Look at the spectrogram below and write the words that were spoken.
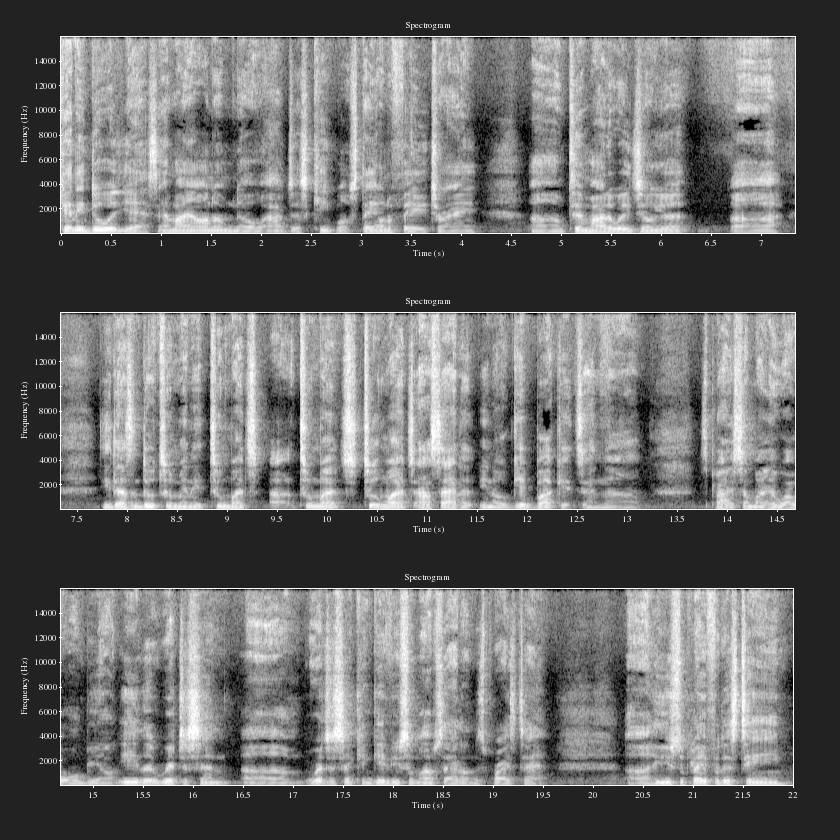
can he do it? Yes. Am I on him? No. I'll just keep on stay on the fade train. Um, Tim Hardaway Jr. Uh, he doesn't do too many, too much, uh, too much, too much outside of you know get buckets, and uh, it's probably somebody who I won't be on either. Richardson, um, Richardson can give you some upside on this price tag. Uh, he used to play for this team.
